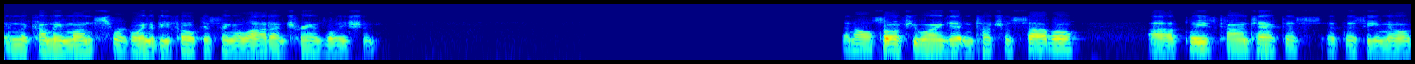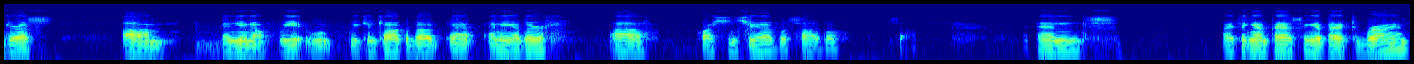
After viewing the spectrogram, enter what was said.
in the coming months, we're going to be focusing a lot on translation. And also, if you want to get in touch with SAWBO, uh, please contact us at this email address. Um, and, you know, we, we can talk about any other uh, questions you have with SAWBO. So, and I think I'm passing it back to Brian.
